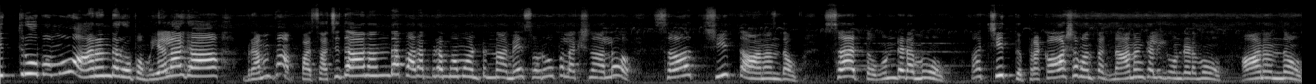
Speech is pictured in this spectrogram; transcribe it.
చిత్రూపము ఆనంద రూపము. ఎలాగా? బ్రహ్మ ప- సచిదానంద పరబ్రహ్మము అంటున్నామే స్వరూప లక్షణాల్లో. సత్ చిత్ ఆనందం. సత్ ఉండడము ఆ, చిత్ ప్రకాశవంత జ్ఞానం కలిగి ఉండడము ఆనందం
